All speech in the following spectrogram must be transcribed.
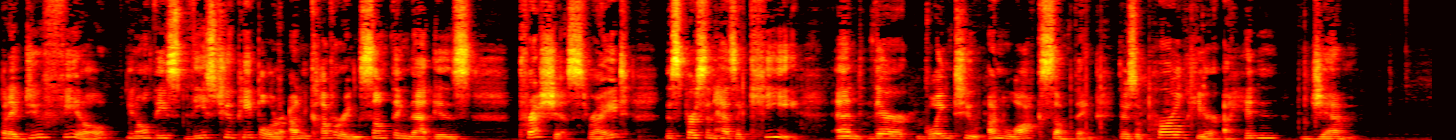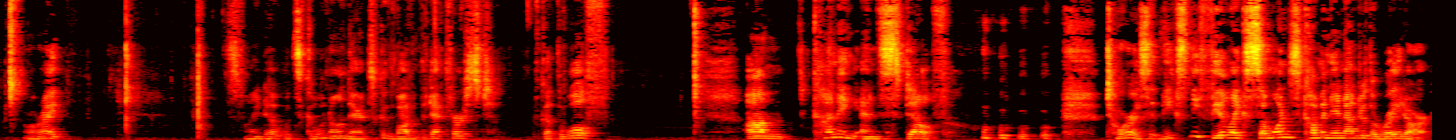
But I do feel, you know, these, these two people are uncovering something that is precious, right? This person has a key and they're going to unlock something. There's a pearl here, a hidden gem. All right. Let's find out what's going on there. Let's look at the bottom of the deck first. We've got the wolf. Um, cunning and stealth. Taurus, it makes me feel like someone's coming in under the radar,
